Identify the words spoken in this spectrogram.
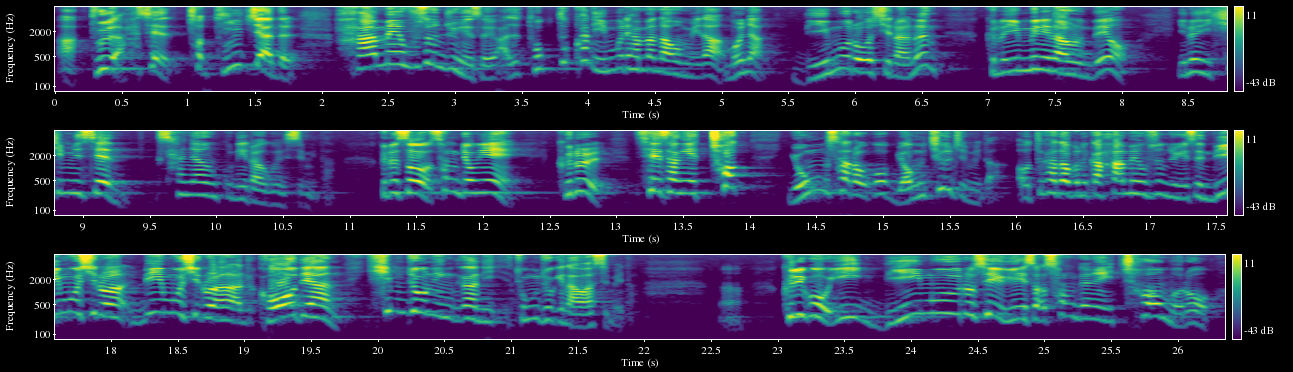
아, 둘, 셋, 첫 둘째 아들 함의 후손 중에서요. 아주 독특한 인물이 한번 나옵니다. 뭐냐? 니무롯이라는 그런 인물이 나오는데요. 이는 힘센 사냥꾼이라고 했습니다. 그래서 성경에 그를 세상의 첫 용사라고 명칭을 줍니다. 어떻게 하다 보니까 함의 후손 중에서 니무시로 니무시로라는 거대한 힘 좋은 인간이 종족이 나왔습니다. 어, 그리고 이 니무롯에 의해서 성경에 처음으로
